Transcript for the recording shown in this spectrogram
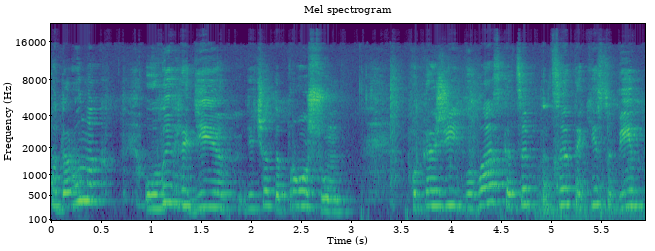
подарунок у вигляді, дівчата, прошу, покажіть, будь ласка, це, це такі собі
